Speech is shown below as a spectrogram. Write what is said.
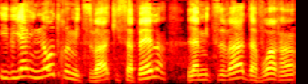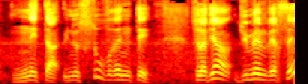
il y a une autre mitzvah qui s'appelle la mitzvah d'avoir un État, une souveraineté. Cela vient du même verset,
